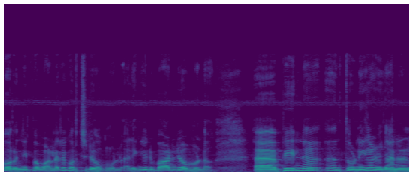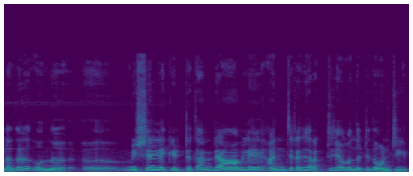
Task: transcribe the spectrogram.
കുറഞ്ഞ് ഇപ്പോൾ വളരെ കുറച്ച് രോമമുള്ളൂ. അല്ലെങ്കിൽ ഒരുപാട് രോമമുണ്ടാവും. പിന്നെ തുണി കഴുകാനുള്ളത് ഒന്ന് മിഷനിലേക്ക് ഇട്ട്. കാരണം രാവിലെ അഞ്ചരക്ക് കറക്റ്റ് ഞാൻ വന്നിട്ട് ഇത് ഓൺ ചെയ്യും.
